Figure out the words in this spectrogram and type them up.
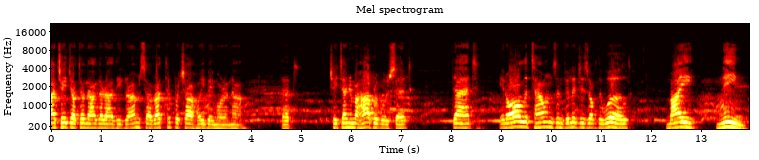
Ache Jato Nagaradigram Sarvatra Pracha Hoibe Moranam that Chaitanya Mahaprabhu said that in all the towns and villages of the world, my name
